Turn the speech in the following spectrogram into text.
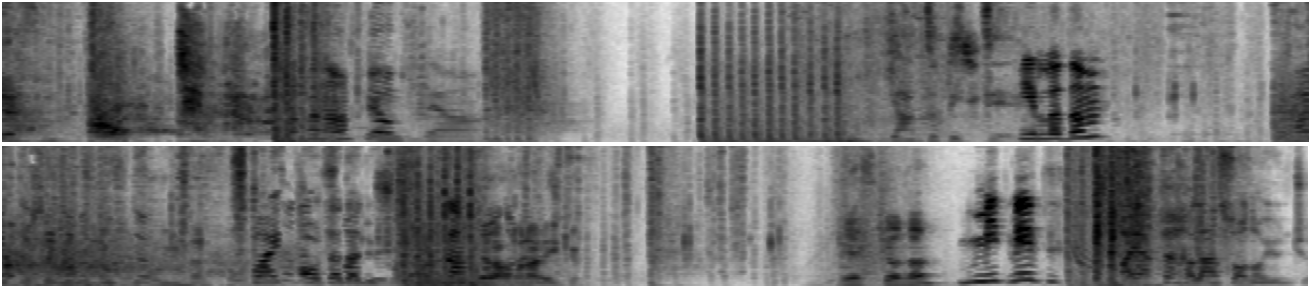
Yersin. Baba ne yapıyorsunuz ya? Yandı bitti. Düştü. Oyundan. Spike ortada düştü. Selamun aleyküm. Niye sıkıyorsun lan? Mid mid. Ayakta kalan son oyuncu.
